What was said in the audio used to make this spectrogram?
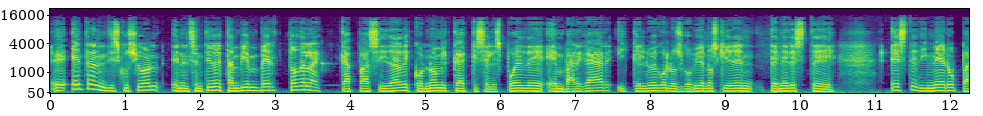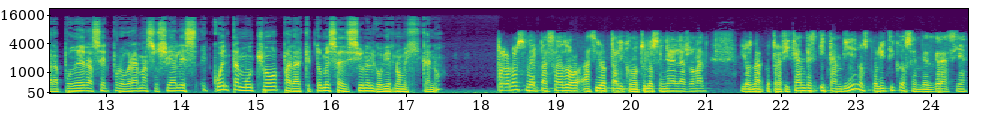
eh, entran en discusión en el sentido de también ver toda la capacidad económica que se les puede embargar y que luego los gobiernos quieren tener este este dinero para poder hacer programas sociales cuenta mucho para que tome esa decisión el gobierno mexicano por lo menos en el pasado ha sido tal y como tú lo señalas, Román, los narcotraficantes y también los políticos en desgracia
